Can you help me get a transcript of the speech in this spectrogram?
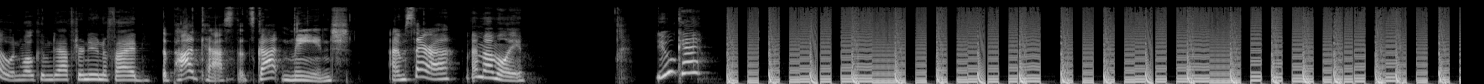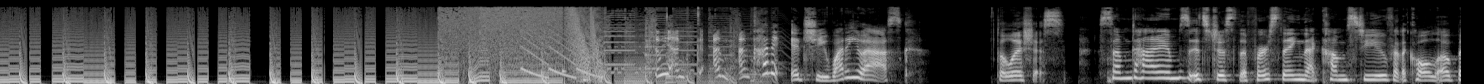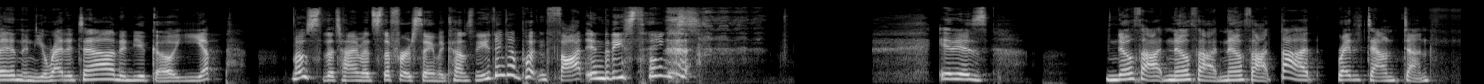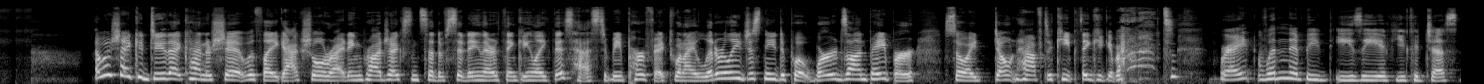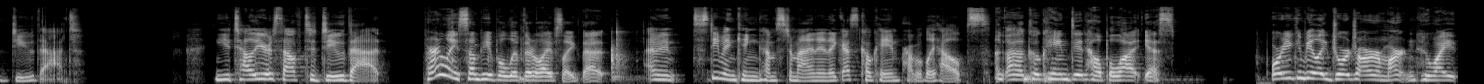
Hello and welcome to Afternoonified. the podcast that's got mange. I'm Sarah. I'm Emily. You okay? I mean, I'm I'm, I'm kind of itchy. Why do you ask? Delicious. Sometimes it's just the first thing that comes to you for the cold open, and you write it down, and you go, "Yep." Most of the time, it's the first thing that comes to me. You think I'm putting thought into these things? It is no thought, no thought, no thought, thought. Write it down. Done. I wish I could do that kind of shit with like actual writing projects instead of sitting there thinking like this has to be perfect when I literally just need to put words on paper so I don't have to keep thinking about it. Right? Wouldn't it be easy if you could just do that? You tell yourself to do that. Apparently, some people live their lives like that. I mean, Stephen King comes to mind, and I guess cocaine probably helps. Uh, cocaine did help a lot, yes. Or you can be like George R. R. Martin, who I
